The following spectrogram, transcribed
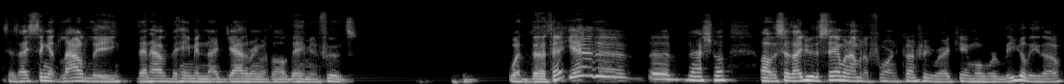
He says, I sing it loudly, then have a Bahamian night gathering with all the Bahamian foods. What the thing? Yeah, the, the national. Oh, it says, I do the same when I'm in a foreign country where I came over legally, though.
